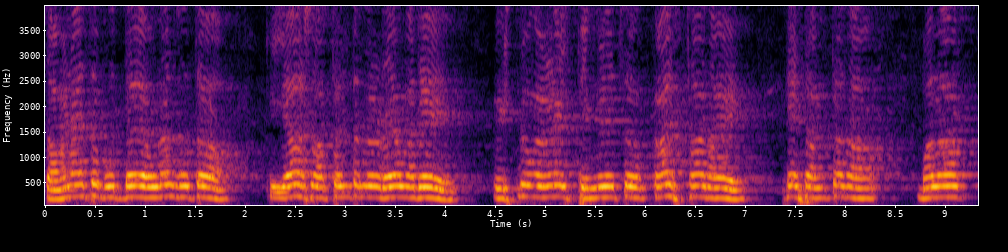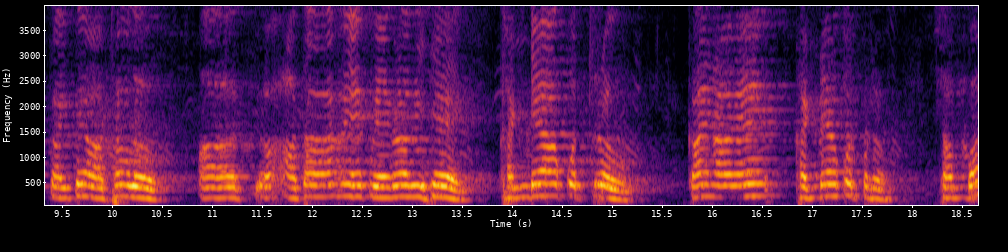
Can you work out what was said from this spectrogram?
सांगण्याचा मुद्दा एवढाच होता की या स्वातंत्र्य लढ्यामध्ये विष्णू गणेश पिंगळेचं काय स्थान आहे हे सांगताना मला काही काही आठवलं. आता एक वेगळा विषय आहे. काय नाव आहे? खंड्याकुत्र. संभा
